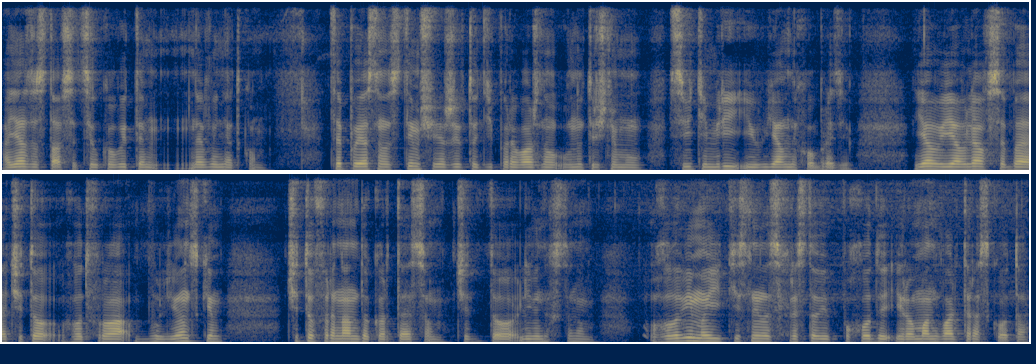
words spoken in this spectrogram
а я зостався цілковитим невинятком. Це пояснилось тим, що я жив тоді переважно у внутрішньому світі мрій і уявних образів. Я уявляв себе чи то Готфруа Бульйонським, чи то Фернандо Кортесом, чи то Лівінгстоном. У голові моїй тіснились хрестові походи і роман Вальтера Скотта,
